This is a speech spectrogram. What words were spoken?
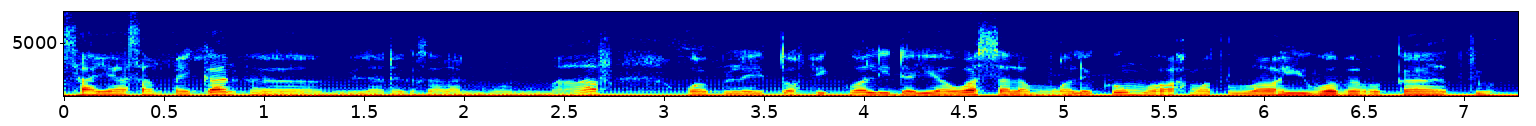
saya sampaikan. Uh, bila ada kesalahan mohon maaf. Wabillahi taufiq walhidayah. Wassalamualaikum warahmatullahi wabarakatuh.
